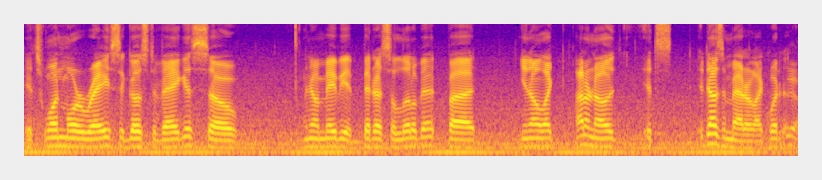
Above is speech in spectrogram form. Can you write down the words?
it's one more race. It goes to Vegas. So you know maybe it bit us a little bit, but you know like I don't know. It's it doesn't matter. Like what Yeah.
